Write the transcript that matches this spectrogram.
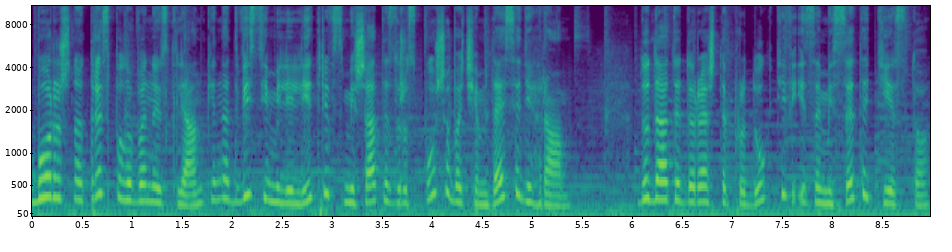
Борошно 3,5 склянки на 200 мл змішати з розпушувачем 10 г. Додати до решти продуктів і замісити тісто.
